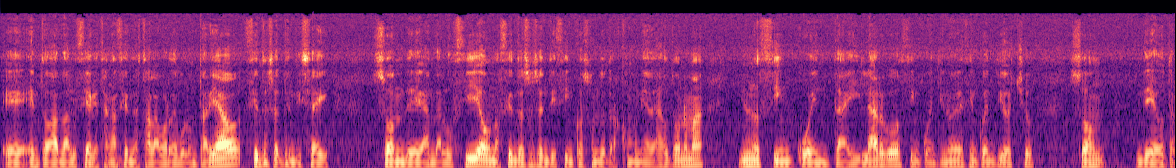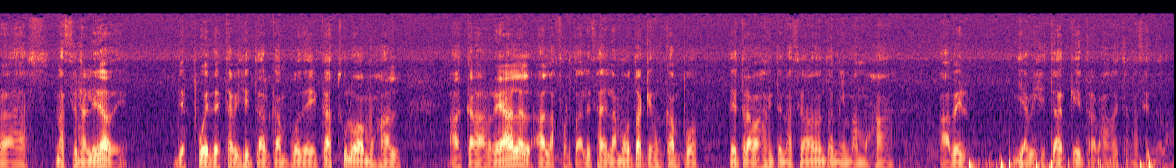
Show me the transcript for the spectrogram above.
eh, en toda Andalucía que están haciendo esta labor de voluntariado, 176 son de Andalucía, unos 165 son de otras comunidades autónomas y unos 50 y largos, 59, 58 son de otras nacionalidades. Después de esta visita al campo de Cástulo vamos al, al Real, a la Fortaleza de la Mota, que es un campo de trabajo internacional donde también vamos a, a ver y a visitar qué trabajo están haciendo los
